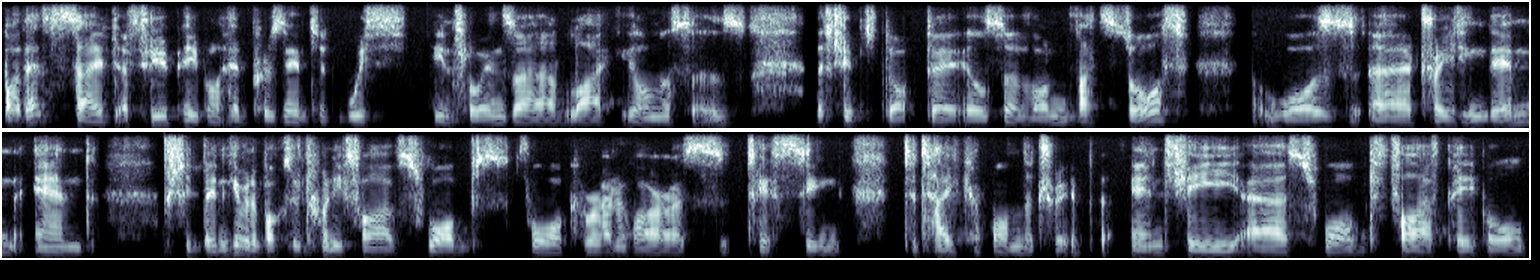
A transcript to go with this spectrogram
By that stage, a few people had presented with influenza like illnesses. The ship's doctor, Ilse von Watzdorf, was uh, treating them, and she'd been given a box of 25 swabs for coronavirus testing to take on the trip, and she uh, swabbed five people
